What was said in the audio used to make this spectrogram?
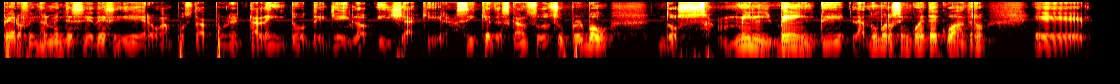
pero finalmente se decidieron apostar por el talento de J-Lo y Shakira. Así que descanso del Super Bowl 2020, la número 54, eh,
